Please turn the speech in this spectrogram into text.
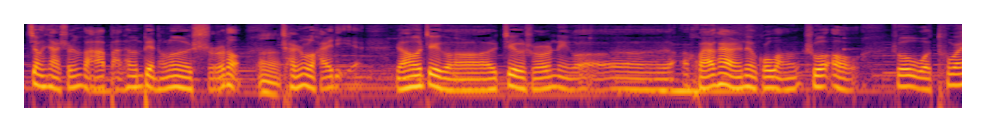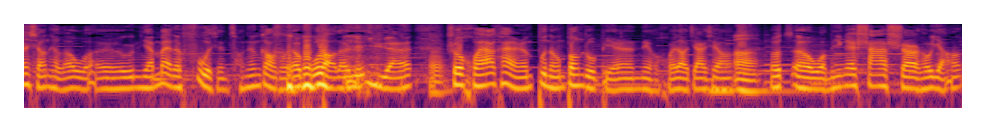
降下神罚，把他们变成了石头，嗯沉入了海底。然后这个这个时候，那个呃怀亚凯尔人那个国王说：“哦，说我突然想起了我年迈的父亲曾经告诉我要古老的 预言，嗯说怀亚凯尔人不能帮助别人那个回到家乡。”啊说呃，我们应该杀十二头羊。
